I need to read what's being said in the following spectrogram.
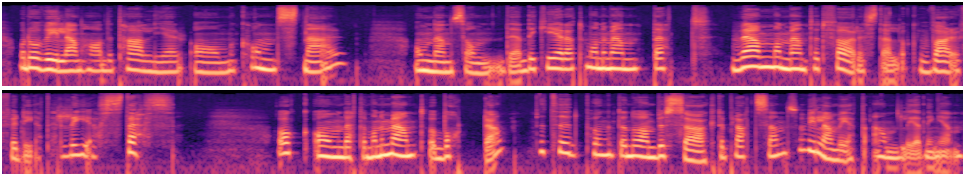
Och då ville han ha detaljer om konstnär, om den som dedikerat monumentet, vem monumentet föreställde och varför det restes. Och om detta monument var borta vid tidpunkten då han besökte platsen så ville han veta anledningen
